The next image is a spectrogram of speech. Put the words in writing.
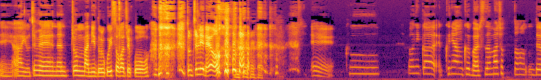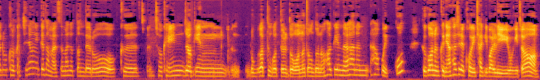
예, 아, 요즘에는 좀 많이 놀고 있어가지고, 좀 찔리네요. 예, 그, 그러니까, 그냥 그 말씀하셨던 대로, 그러니까 진영님께서 말씀하셨던 대로, 그, 저 개인적인 로그 같은 것들도 어느 정도는 확인을 하는, 하고 있고, 그거는 그냥 사실 거의 자기 관리용이죠.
